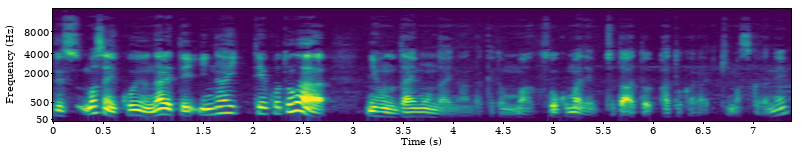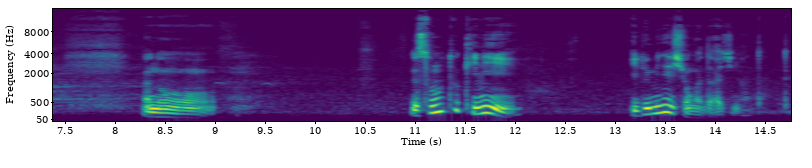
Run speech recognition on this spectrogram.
でまさにこういうの慣れていないっていうことが日本の大問題なんだけども、まあ、そこまでちょっと後後からいきますからね。あのでその時にイルミネーションが大事なんだって。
